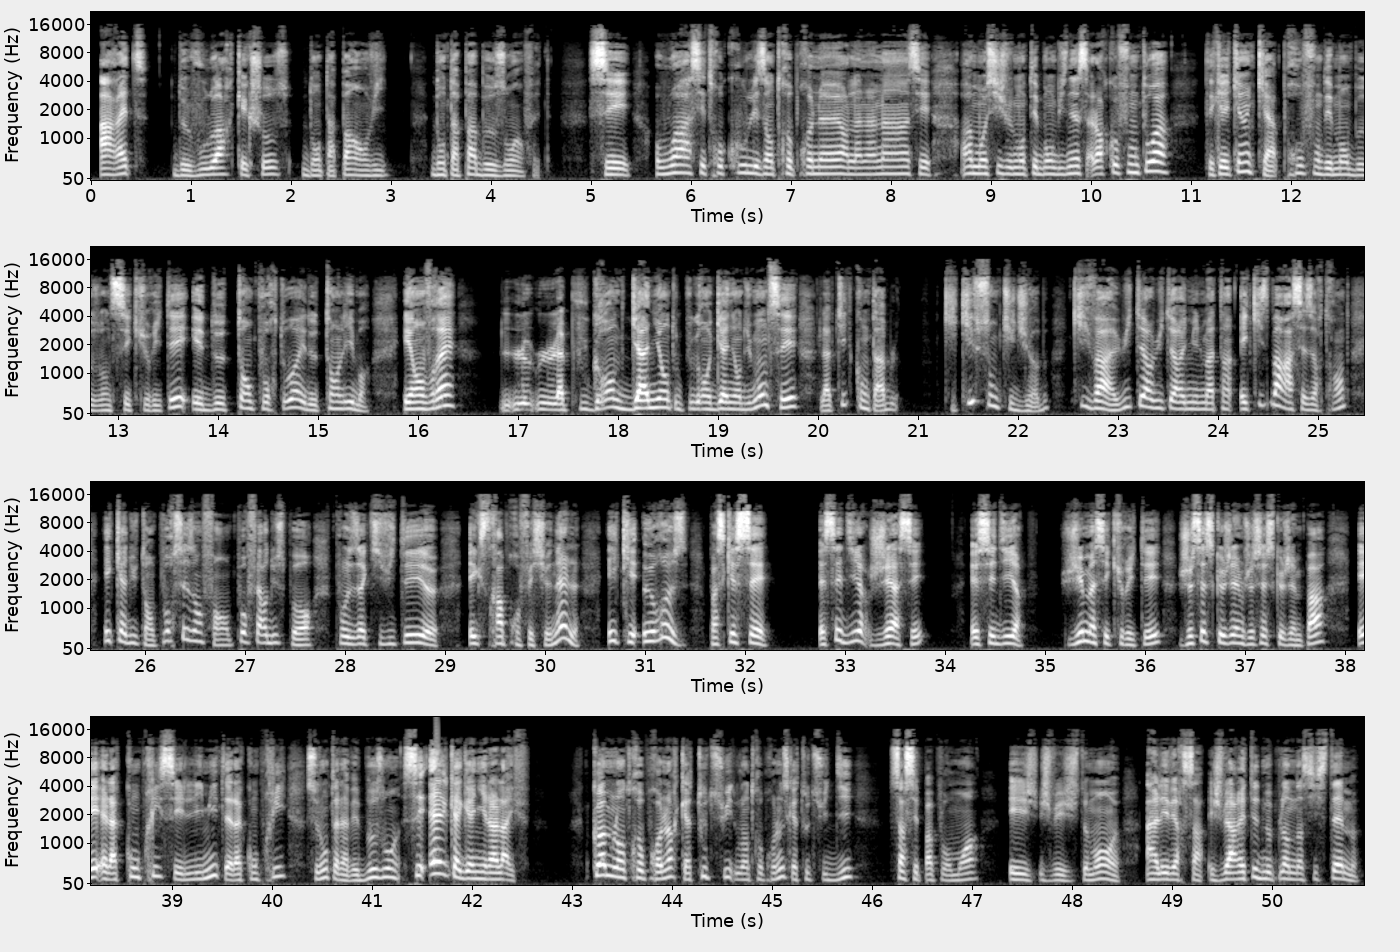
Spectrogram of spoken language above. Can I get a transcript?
arrête de vouloir quelque chose dont t'as pas envie dont t'as pas besoin en fait. C'est waouh, c'est trop cool les entrepreneurs, la la c'est ah moi aussi je veux monter bon business alors qu'au fond toi, t'es quelqu'un qui a profondément besoin de sécurité et de temps pour toi et de temps libre. Et en vrai, la plus grande gagnante ou le plus grand gagnant du monde, c'est la petite comptable qui kiffe son petit job, qui va à 8h, 8h30 le matin et qui se barre à 16h30 et qui a du temps pour ses enfants, pour faire du sport, pour des activités euh, extra-professionnelles et qui est heureuse parce qu'elle sait elle sait dire j'ai assez, elle sait dire j'ai ma sécurité, je sais ce que j'aime, je sais ce que j'aime pas, et elle a compris ses limites, elle a compris ce dont elle avait besoin. C'est elle qui a gagné la life. Comme l'entrepreneur qui a tout de suite, ou l'entrepreneuse qui a tout de suite dit, ça c'est pas pour moi, et je vais justement euh, aller vers ça. Et je vais arrêter de me plaindre d'un système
